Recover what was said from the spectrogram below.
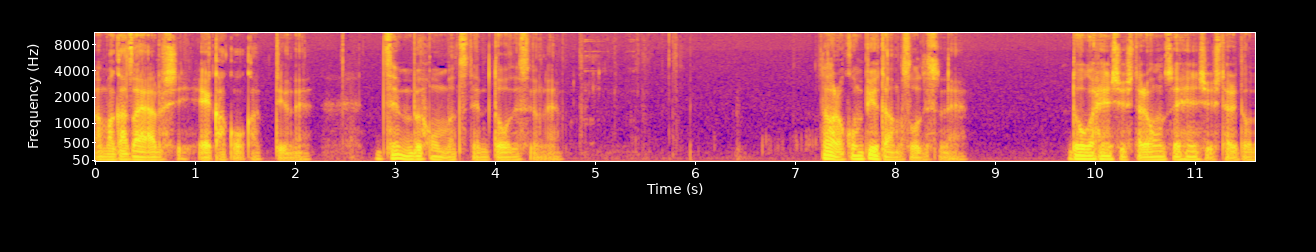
あまあ、画材あるし、絵描こうかっていうね。全部本末転倒ですよね。だからコンピューターもそうですね。動画編集したり音声編集したりとか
